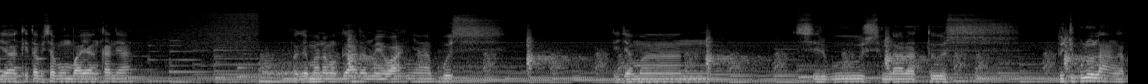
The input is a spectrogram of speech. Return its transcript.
Ya kita bisa membayangkan ya bagaimana megah dan mewahnya bus di zaman 1970 lah anggap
